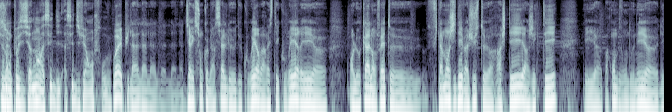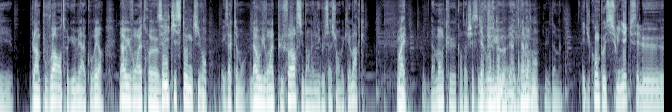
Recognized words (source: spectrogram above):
Ils ont un positionnement assez, di- assez différent, je trouve. Ouais, et puis la, la, la, direction commerciale de, de courir va rester courir et euh, en local, en fait, euh, finalement, JD va juste euh, racheter, injecter et euh, par contre, vont donner euh, les pleins pouvoirs entre guillemets à courir. Là où ils vont être. euh, C'est Equistone qui vend. exactement. Là où ils vont être plus forts, c'est dans la négociation avec les marques. Ouais. Évidemment que quand tu achètes des a plus de- volumes, bien, évidemment, évidemment. Et du coup, on peut aussi souligner que c'est le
